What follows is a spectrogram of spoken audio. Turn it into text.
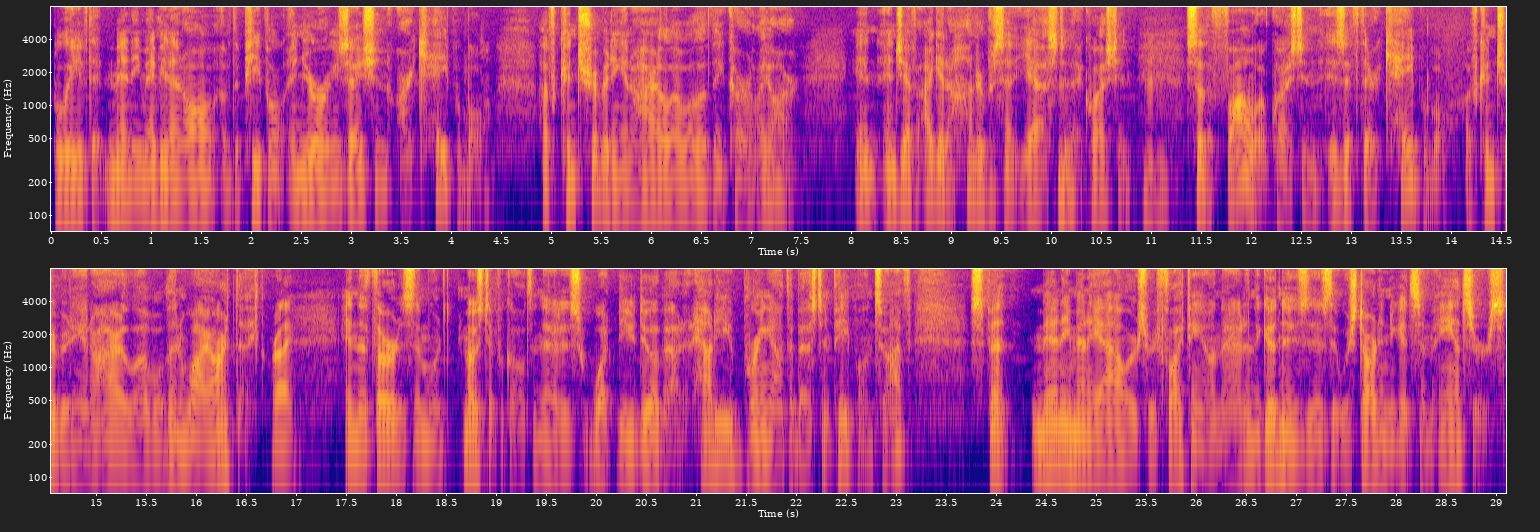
believe that many, maybe not all, of the people in your organization are capable of contributing at a higher level than they currently are? And, and Jeff, I get 100% yes to that question. So the follow up question is if they're capable of contributing at a higher level, then why aren't they? Right. And the third is the more, most difficult, and that is what do you do about it? How do you bring out the best in people? And so I've spent many, many hours reflecting on that. And the good news is that we're starting to get some answers.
